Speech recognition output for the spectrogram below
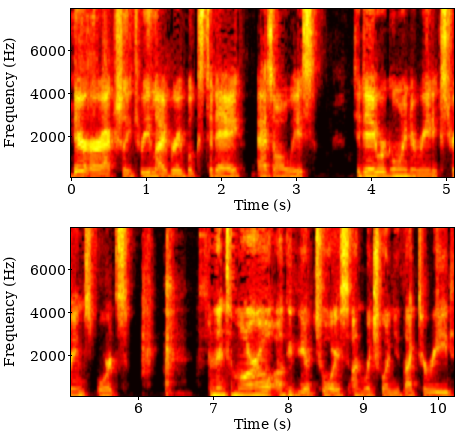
There are actually three library books today, as always. Today we're going to read Extreme Sports. And then tomorrow I'll give you a choice on which one you'd like to read.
